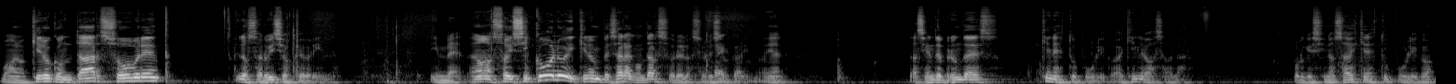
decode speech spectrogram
Bueno, quiero contar sobre los servicios que brindo. Invento. No, soy psicólogo y quiero empezar a contar sobre los servicios Perfecto. que brindo. Bien. La siguiente pregunta es, ¿quién es tu público? ¿A quién le vas a hablar? Porque si no sabes quién es tu público,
